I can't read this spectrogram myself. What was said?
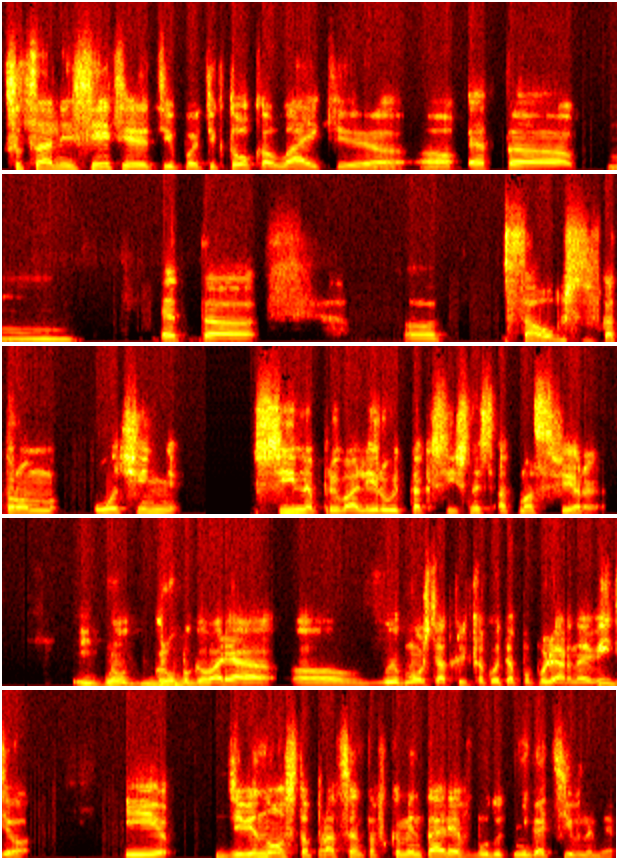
социальные сети типа ТикТока, лайки, э, это, м- это э, сообщество, в котором очень сильно превалирует токсичность атмосферы. И, ну, грубо говоря, э, вы можете открыть какое-то популярное видео, и 90% комментариев будут негативными.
